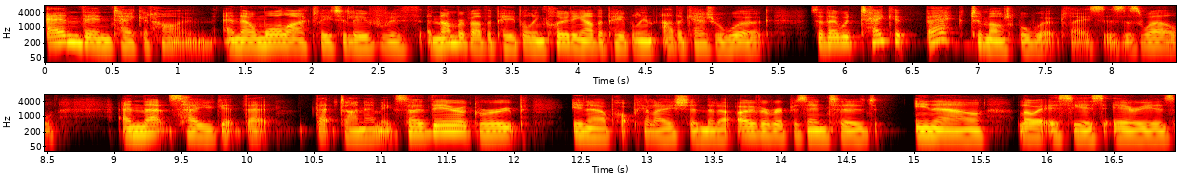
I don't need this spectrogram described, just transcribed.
and then take it home. And they were more likely to live with a number of other people, including other people in other casual work. So they would take it back to multiple workplaces as well. And that's how you get that, that dynamic. So they're a group in our population that are overrepresented in our lower SES areas,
